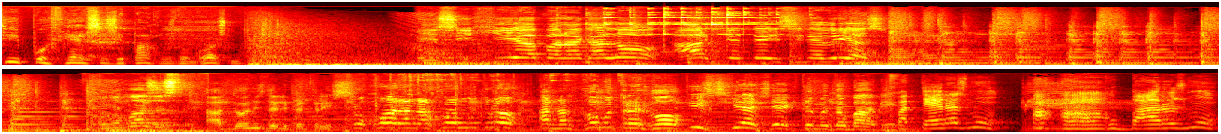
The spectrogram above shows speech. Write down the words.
Τι υποθέσεις υπάρχουν στον κόσμο; Ησυχία παρακαλώ, άρχεται η συνεδρίαση. Ονομάζεστε. Αντώνης Δελιπετρής. Προχώρα αναρχόμουτρο. Αναρχόμουτρο εγώ. Τι σχέση έχετε με τον Μπάμπη; Πατέρας μου, κουμπάρος μου,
